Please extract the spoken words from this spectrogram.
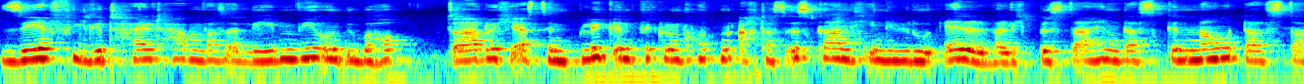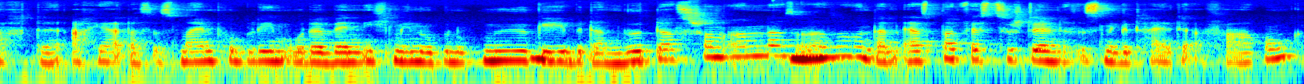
sehr viel geteilt haben, was erleben wir und überhaupt dadurch erst den Blick entwickeln konnten, ach, das ist gar nicht individuell, weil ich bis dahin das genau das dachte, ach ja, das ist mein Problem oder wenn ich mir nur genug Mühe gebe, dann wird das schon anders mhm. oder so und dann erstmal festzustellen, das ist eine geteilte Erfahrung.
